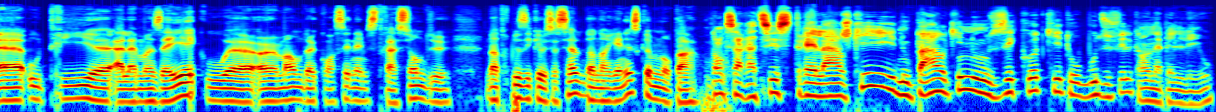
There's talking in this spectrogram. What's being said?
euh, au tri euh, à la mosaïque, ou un membre d'un conseil d'administration d'une entreprise d'économie sociale, d'un organisme communautaire. Donc ça ratisse très large. Qui nous parle, qui nous écoute, qui est au bout du fil quand on appelle Léo?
